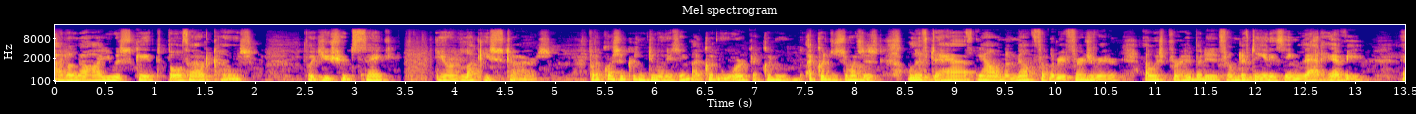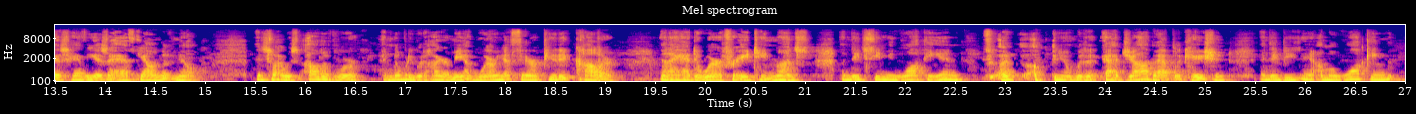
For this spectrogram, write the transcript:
I don't know how you escaped both outcomes, but you should thank your lucky stars. But of course, I couldn't do anything. I couldn't work. I couldn't. I couldn't so much as lift a half gallon of milk from the refrigerator. I was prohibited from lifting anything that heavy, as heavy as a half gallon of milk. And so I was out of work, and nobody would hire me. I'm wearing a therapeutic collar, and I had to wear it for 18 months. And they'd see me walking in, uh, uh, you know, with a, a, job application, and they'd be, you know, I'm a walking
